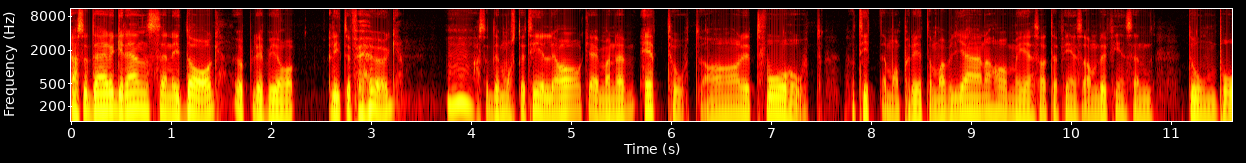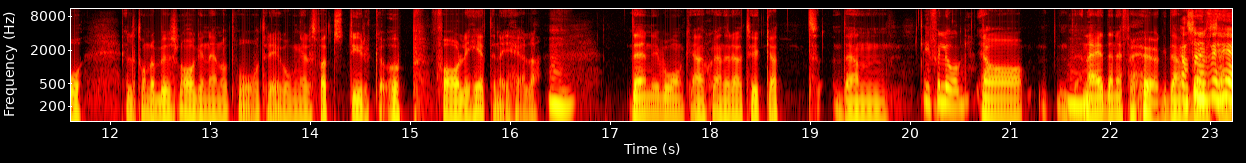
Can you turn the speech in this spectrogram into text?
alltså där är gränsen idag, upplever jag, lite för hög. mm. Alltså det måste till, ja okej, men det är ett hot, ja det är två hot. Så tittar man på det man vill gärna ha med så att det finns, om det finns en dom på, eller att hon har blivit slagen en och två och tre gånger, för att styrka upp farligheten i det hela. Mm. Den nivån kan jag generellt tycka att den, är för låg. ja, Mm. nej den är för hög. Den Alltså den är för hög. Du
